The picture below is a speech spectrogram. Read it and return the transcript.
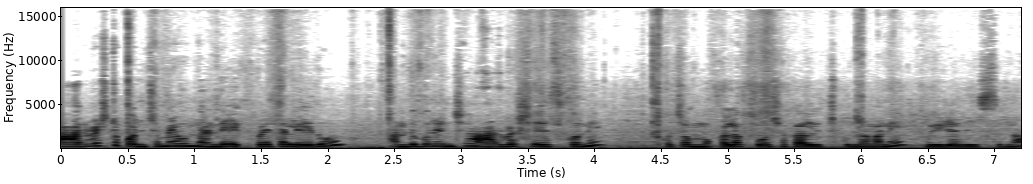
హార్వెస్ట్ కొంచెమే ఉందండి ఎక్కువైతే లేదు. అందు గురించి హార్వెస్ట్ చేసుకొని కొంచెం మొక్కలకు పోషకాలు ఇచ్చుకుందామని వీడియో తీస్తున్నా.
